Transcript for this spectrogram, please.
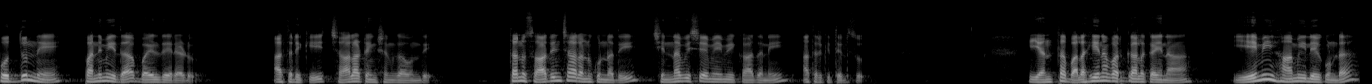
పొద్దున్నే పనిమీద బయలుదేరాడు. అతడికి చాలా టెన్షన్గా ఉంది. తను సాధించాలనుకున్నది చిన్న విషయమేమీ కాదని అతడికి తెలుసు. ఎంత బలహీన వర్గాలకైనా ఏమీ హామీ లేకుండా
